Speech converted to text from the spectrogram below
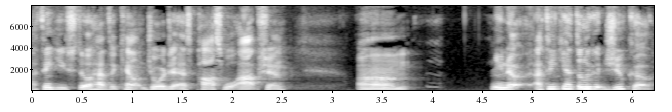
I think you still have to count Georgia as possible option. Um, you know, I think you have to look at JUCO.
